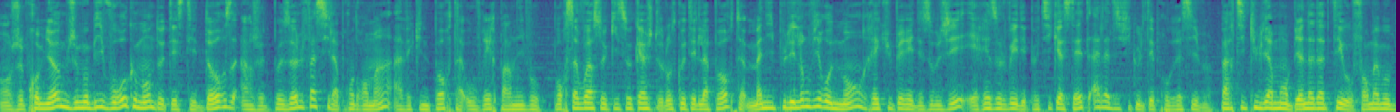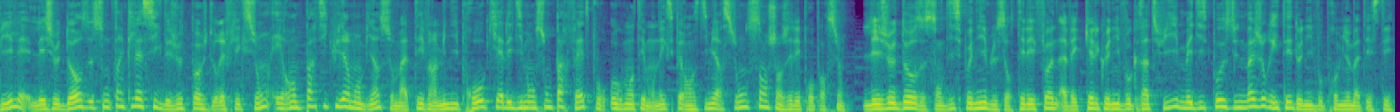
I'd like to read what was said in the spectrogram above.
En jeu premium, Jumobi vous recommande de tester Doors, un jeu de puzzle facile à prendre en main avec une porte à ouvrir par niveau. Pour savoir ce qui se cache de l'autre côté de la porte, manipulez l'environnement, récupérez des objets et résolvez des petits casse-têtes à la difficulté progressive. Particulièrement bien adaptés au format mobile, les jeux Doors sont un classique des jeux de poche de réflexion et rendent particulièrement bien sur ma T20 Mini Pro qui a les dimensions parfaites pour augmenter mon expérience d'immersion sans changer les proportions. Les jeux Doors sont disponibles sur téléphone avec quelques niveaux gratuits mais disposent d'une majorité de niveaux premium à tester.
